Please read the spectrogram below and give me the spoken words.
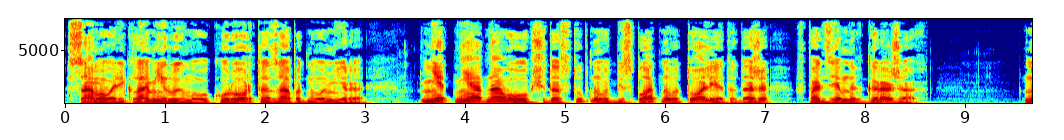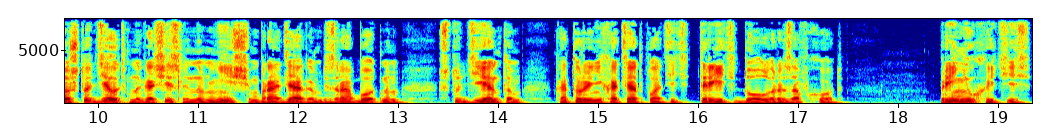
самого рекламируемого курорта западного мира, нет ни одного общедоступного бесплатного туалета, даже в подземных гаражах. Но что делать многочисленным нищим, бродягам, безработным, студентам, которые не хотят платить треть доллара за вход? Принюхайтесь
